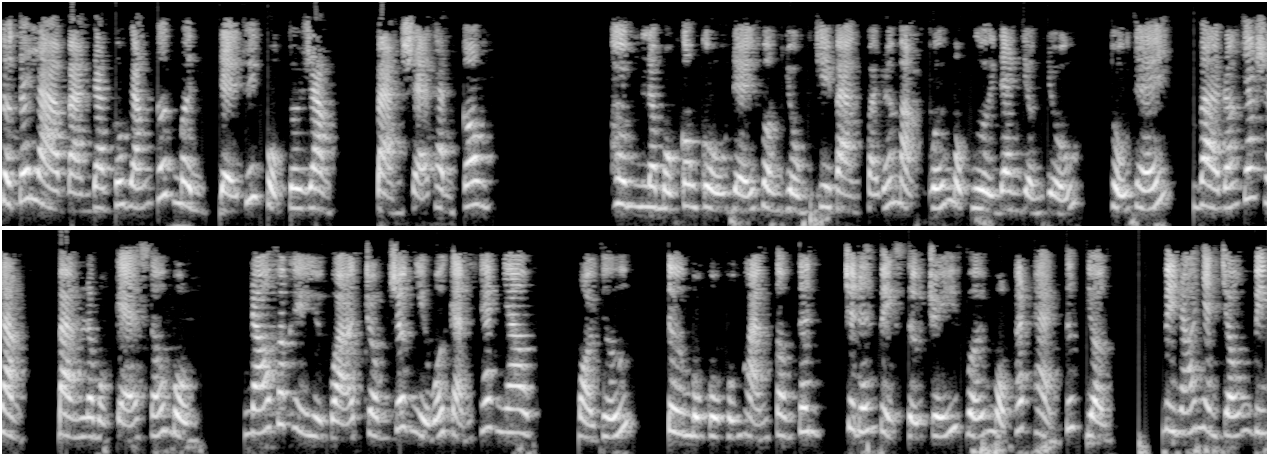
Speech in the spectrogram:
Thực tế là bạn đang cố gắng hết mình để thuyết phục tôi rằng bạn sẽ thành công. Hum là một công cụ để vận dụng khi bạn phải đối mặt với một người đang giận dữ, thủ thế và đoán chắc rằng bạn là một kẻ xấu bụng. Nó phát huy hiệu quả trong rất nhiều bối cảnh khác nhau. Mọi thứ, từ một cuộc khủng hoảng thông tin cho đến việc xử trí với một khách hàng tức giận. Vì nó nhanh chóng biến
